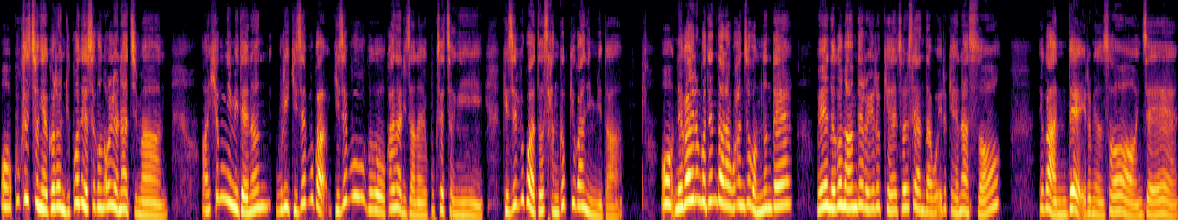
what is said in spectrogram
어, 국세청에 그런 유권 해석은 올려놨지만 아, 형님이 되는 우리 기재부가 기재부 그 관할이잖아요. 국세청이 기재부가 더 상급 기관입니다. 어, 내가 이런 거 된다라고 한 적 없는데 왜 너가 마음대로 이렇게 절세한다고 이렇게 해놨어? 이거 안 돼. 이러면서 이제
